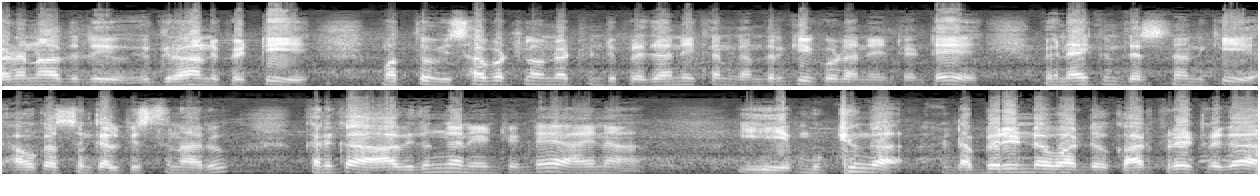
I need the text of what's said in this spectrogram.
గణనాథుడి విగ్రహాన్ని పెట్టి మొత్తం విశాఖపట్నంలో ఉన్నటువంటి ప్రజానీకానికి అందరికీ కూడా ఏంటంటే వినాయకుని దర్శనానికి అవకాశం కల్పిస్తున్నారు. కనుక ఆ విధంగా ఏంటంటే ఆయన ఈ ముఖ్యంగా డెబ్బై రెండో వార్డు కార్పొరేటర్గా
